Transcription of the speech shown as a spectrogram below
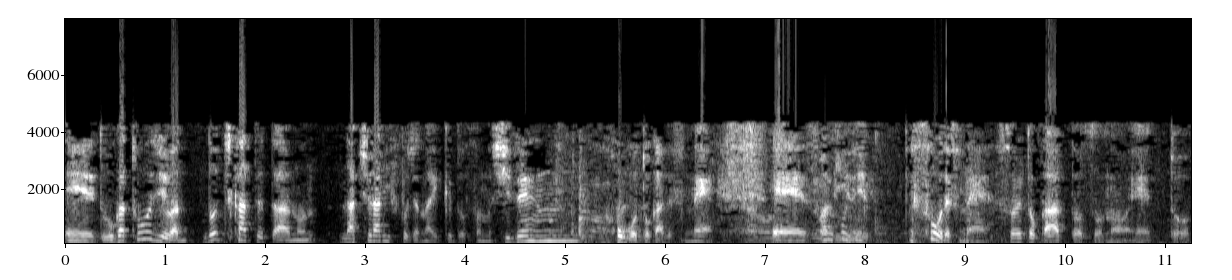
えっ、と、僕は当時はどっちかっていうと、あの、ナチュラリストじゃないけど、その自然保護とかですね、えーそういうふうにそうですね。それとか、あと、その、えっ、と、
